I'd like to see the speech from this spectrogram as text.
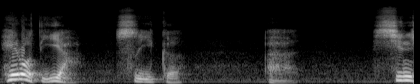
黑洛迪亚是一个呃心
